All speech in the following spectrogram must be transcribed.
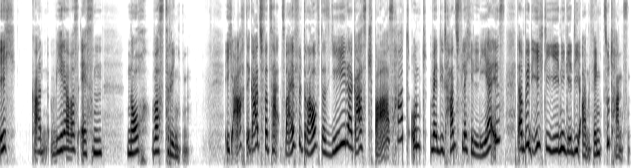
Ich kann weder was essen, noch was trinken. Ich achte ganz verzweifelt darauf, dass jeder Gast Spaß hat und wenn die Tanzfläche leer ist, dann bin ich diejenige, die anfängt zu tanzen.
